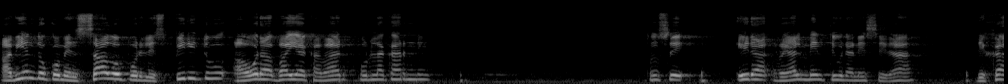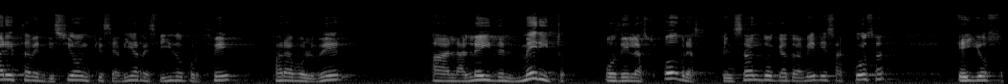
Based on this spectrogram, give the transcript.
habiendo comenzado por el Espíritu, ahora vaya a acabar por la carne. Entonces era realmente una necedad dejar esta bendición que se había recibido por fe para volver a la ley del mérito o de las obras, pensando que a través de esas cosas ellos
